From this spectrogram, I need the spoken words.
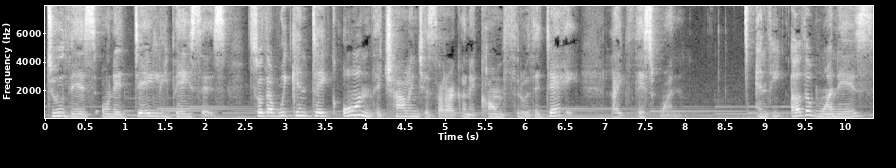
do this on a daily basis so that we can take on the challenges that are going to come through the day, like this one. And the other one is,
